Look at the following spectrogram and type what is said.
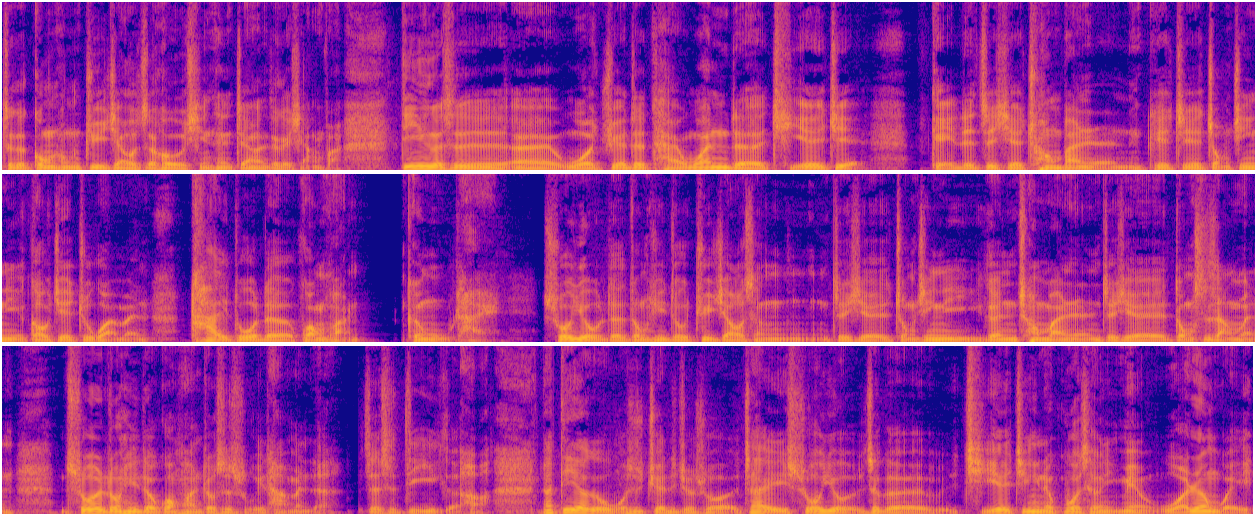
这个共同聚焦之后形成这样的这个想法。第一个是呃，我觉得台湾的企业界给的这些创办人、给这些总经理、高阶主管们太多的光环跟舞台。所有的东西都聚焦成这些总经理跟创办人、这些董事长们，所有东西的光环都是属于他们的，这是第一个哈。那第二个，我是觉得就是说，在所有这个企业经营的过程里面，我认为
